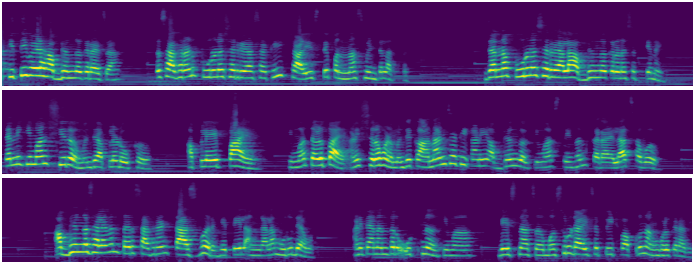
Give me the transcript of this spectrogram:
किती वेळ हा अभ्यंग करायचा? तर साधारण पूर्ण शरीरासाठी चाळीस ते पन्नास मिनिटं लागतात. ज्यांना पूर्ण शरीराला अभ्यंग करणं शक्य नाही त्यांनी किमान शिर म्हणजे आपलं डोकं आपले पाय किंवा तळपाय आणि श्रवण म्हणजे कानांच्या ठिकाणी अभ्यंग किंवा स्नेहन करायलाच हवं. अभ्यंग झाल्यानंतर साधारण तासभर हे तेल अंगाला मुरू द्यावं आणि त्यानंतर उठणं किंवा बेसनाचं मसूर डाळीचं पीठ वापरून आंघोळ करावी.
